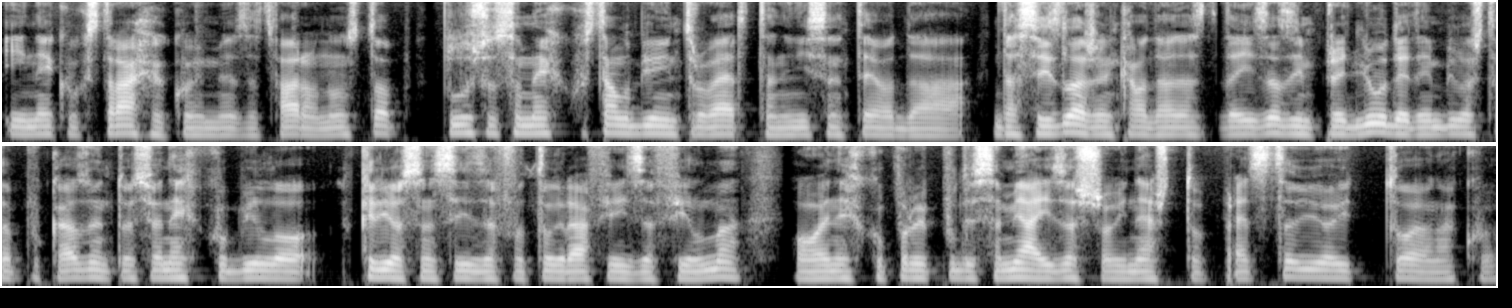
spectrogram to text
i nekog straha koji me zatvarao non stop. Plus što sam nekako stalno bio introvertan i nisam hteo da, da se izlažem kao da, da izlazim pred ljude, da im bilo šta pokazujem. To je sve nekako bilo, krio sam se iza fotografije, iza filma. Ovo je nekako prvi put da sam ja izašao i nešto predstavio i to je onako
